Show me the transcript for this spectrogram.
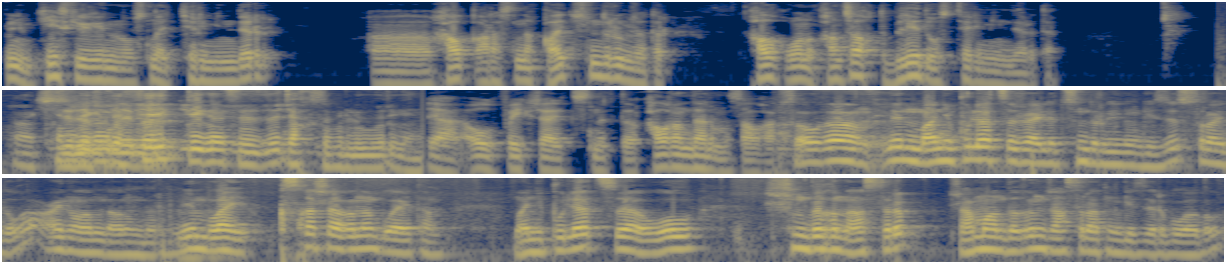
Білмеймін кез келген осындай терминдер халық арасында қалай түсіндіріліп жатыр? Халық оны қаншалықты біледі осы терминдерді? Кем дегенде фейк деген сөзді жақсы білу керек енді. Иә ол фейк жайлы түсінікті қалғандары мысалға. мысалға мен манипуляция жайлы түсіндірген кезде сұрайды ғой айналамдағы адамдар мен былай қысқаша ғана былай айтамын. Манипуляция ол шындығын асырып жамандығын жасыратын кездер болады ғой.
